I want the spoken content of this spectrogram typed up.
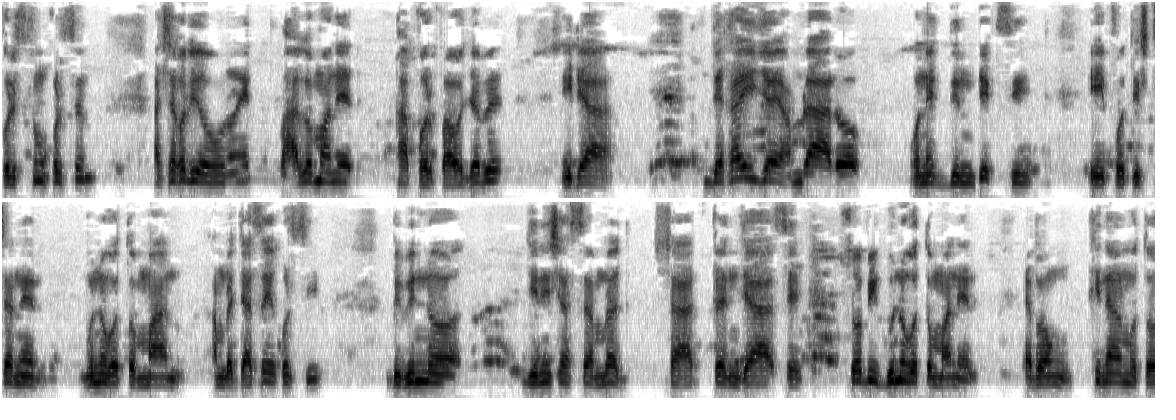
পরিশ্রম করছেন। আশা করি অনেক ভালো মানের কাপড় পাওয়া যাবে। এটা দেখাই যায়, আমরা আরও অনেক দিন দেখছি এই প্রতিষ্ঠানের গুণগত মান আমরা যাচাই করছি। বিভিন্ন জিনিস আছে, আমরা শার্ট, প্যান্ট যা আছে, সবই গুণগত মানের এবং কেনার মতো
